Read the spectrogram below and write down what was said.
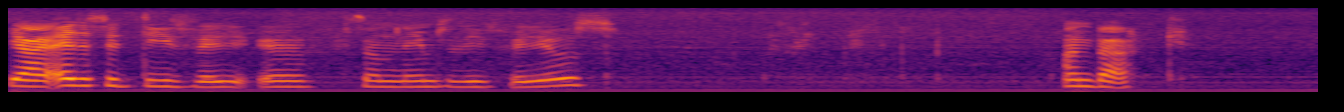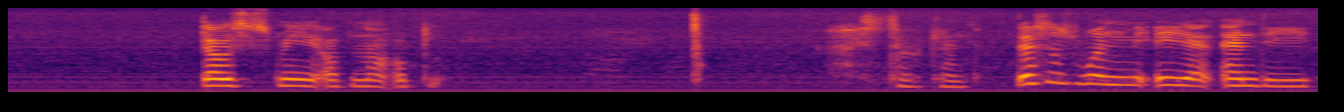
yeah, I edited these video, uh, some names of these videos. I'm back. That was just me up not up. I still can't. This is when me and Andy,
